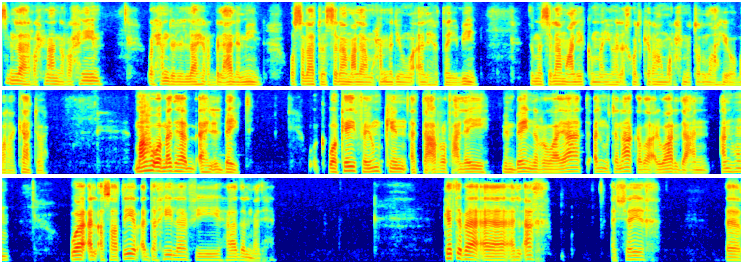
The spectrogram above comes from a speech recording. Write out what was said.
بسم الله الرحمن الرحيم. والحمد لله رب العالمين. والصلاة والسلام على محمد وآله الطيبين. ثم السلام عليكم أيها الأخوة الكرام ورحمة الله وبركاته. ما هو مذهب أهل البيت؟ وكيف يمكن التعرف عليه من بين الروايات المتناقضة الواردة عن عنهم والأساطير الدخيلة في هذا المذهب؟ كتب الأخ الشيخ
